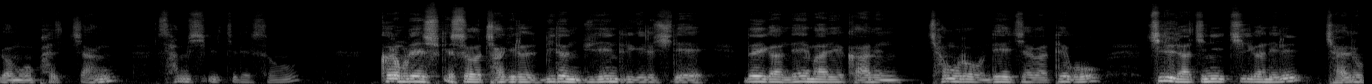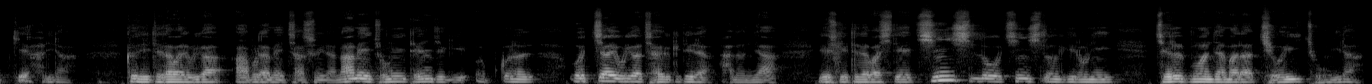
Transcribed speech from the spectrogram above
요한복음 8장 31절에서 그러므로 예수께서 자기를 믿은 유대인들에게 이르시되 너희가 내 말에 가하면 참으로 내 제자가 되고 진리라 지니 진리가 너를 자유롭게 하리라. 그들이 대답하되 우리가 아브라함의 자손이라 남의 종이 된 적이 없거늘 어찌하여 우리가 자유롭게 되려 하느냐 예수께 대답하시되 진실로 진실로 너희노니 죄를 범한 자마다 저의 종이라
